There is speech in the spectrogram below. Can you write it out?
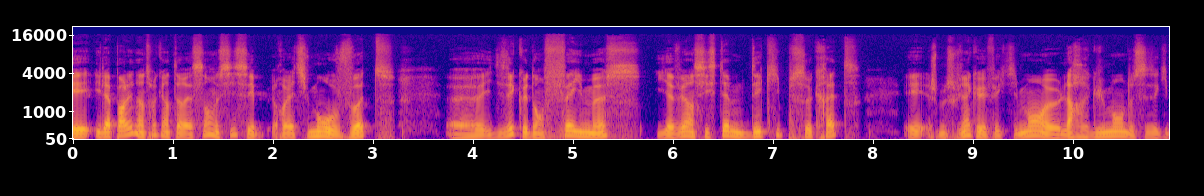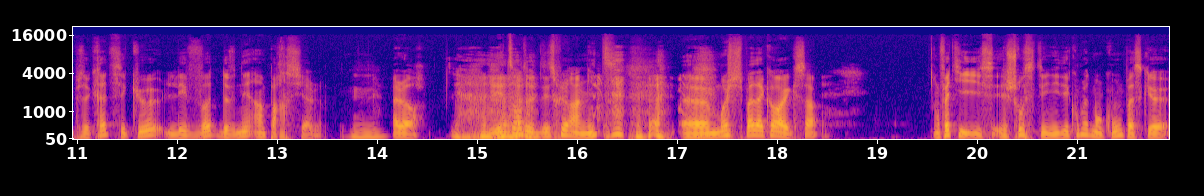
Et il a parlé d'un truc intéressant aussi, c'est relativement au vote. Euh, il disait que dans Famous, il y avait un système d'équipes secrètes. Et je me souviens qu'effectivement, euh, l'argument de ces équipes secrètes, c'est que les votes devenaient impartials. Mhm. Alors, il est temps de détruire un mythe. Euh, moi, je suis pas d'accord avec ça. En fait, il- je trouve que c'était une idée complètement con parce que,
